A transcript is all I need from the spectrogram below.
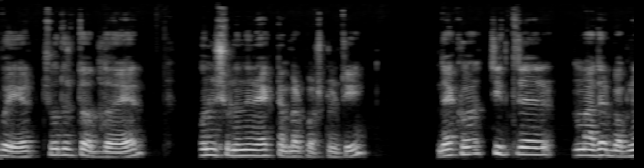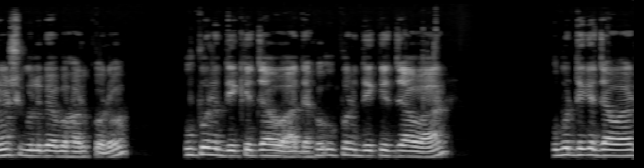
বইয়ের চতুর্থ অধ্যায়ের অনুশীলনের এক নম্বর প্রশ্নটি। দেখো, চিত্রের মাঝের ভগ্নাংশগুলি ব্যবহার করো। উপরের দিকে যাওয়া, দেখো উপরের দিকে যাওয়ার, উপর দিকে যাওয়ার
